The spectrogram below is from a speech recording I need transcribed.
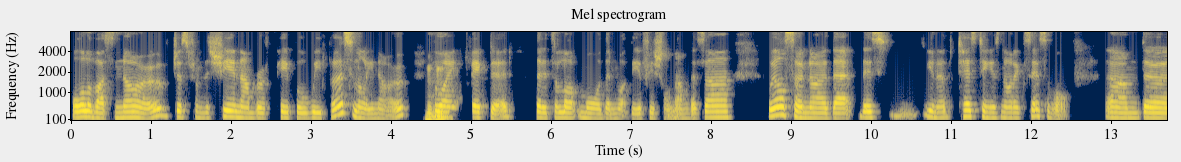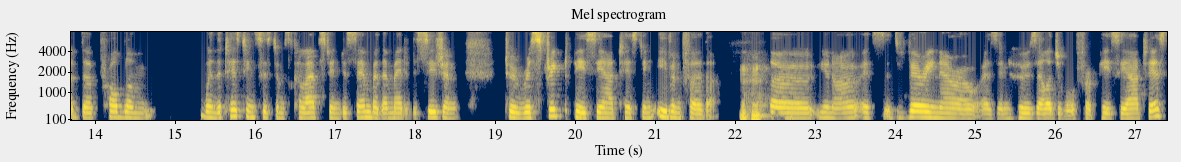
all of us know just from the sheer number of people we personally know mm-hmm. who are infected that it's a lot more than what the official numbers are. We also know that this, you know, testing is not accessible. Um, the the problem when the testing systems collapsed in December, they made a decision to restrict PCR testing even further. Mm-hmm. So, you know, it's it's very narrow as in who's eligible for a PCR test.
